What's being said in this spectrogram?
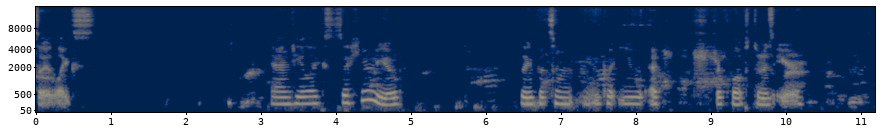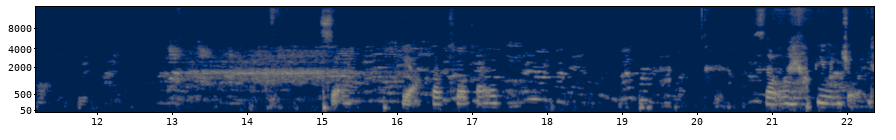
so he likes and he likes to hear you. So he puts him put you extra close to his ear. So yeah, that's what that is. So I hope you enjoyed.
